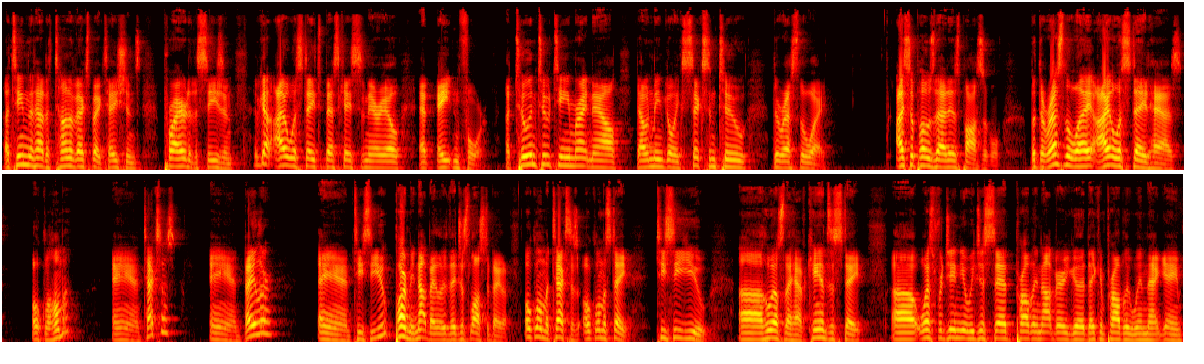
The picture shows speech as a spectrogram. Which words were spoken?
a team that had a ton of expectations prior to the season. They've got Iowa State's best case scenario at eight and four a two and two team right now. That would mean going six and two the rest of the way. I suppose that is possible. But the rest of the way, Iowa State has Oklahoma and Texas and Baylor and TCU. Pardon me, not Baylor. They just lost to Baylor. Oklahoma, Texas, Oklahoma State, TCU. Uh, who else do they have? Kansas State. Uh, West Virginia, we just said, probably not very good. They can probably win that game.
